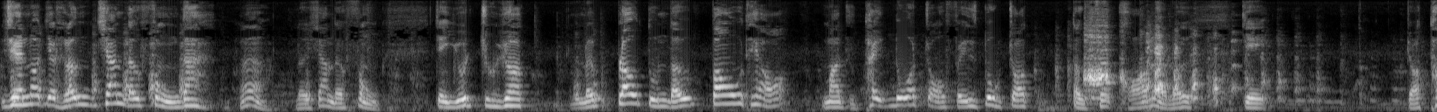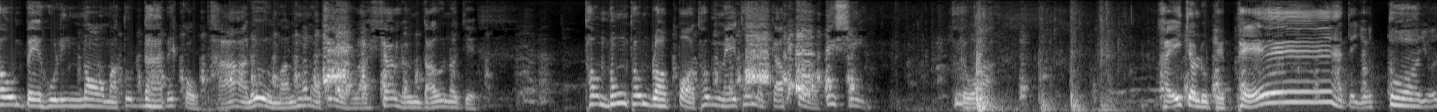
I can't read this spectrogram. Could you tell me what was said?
giờ nó chỉ lần chán đầu phòng ta à lần chán đầu phòng chỉ yếu chủ yếu nó bao tuần đầu bao theo, mà chủ thay đua cho Facebook, cho tàu số khó mà nó chỉ cho thông bê hù linh nó mà tôi đã bị cổ phá nữa, mà nó nó bây là xa lần đầu nó chỉ thông thông thông lọt bỏ, thông mẹ thông mẹ cả bỏ cái gì rồi thấy cho lụt phải phê hay thì có tua có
